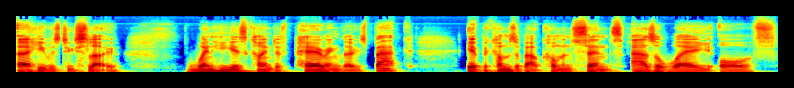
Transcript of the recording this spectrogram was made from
uh, he was too slow. When he is kind of paring those back, it becomes about common sense as a way of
